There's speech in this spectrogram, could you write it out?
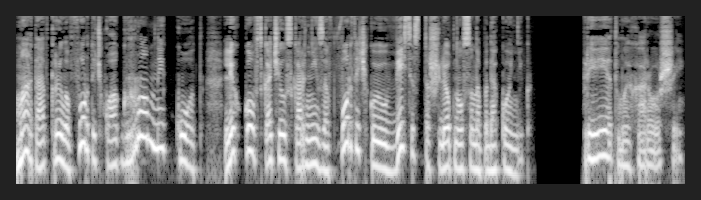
Марта открыла форточку, огромный кот легко вскочил с карниза в форточку и увесисто шлепнулся на подоконник. «Привет, мой хороший!»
